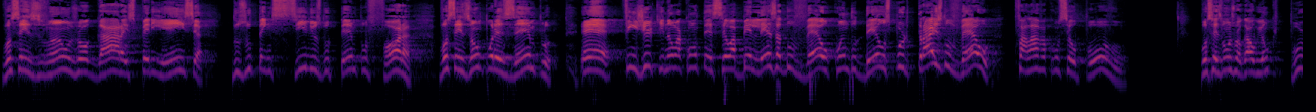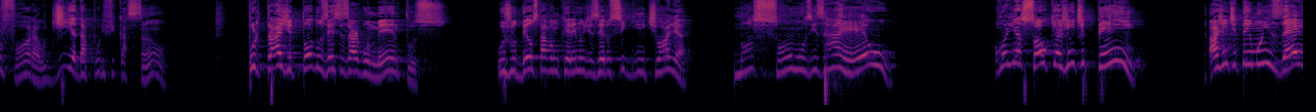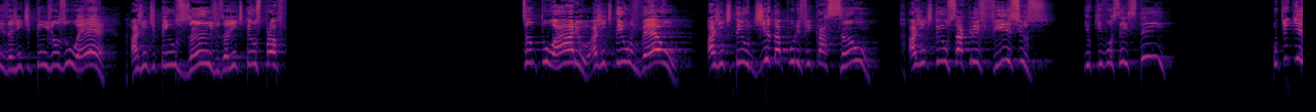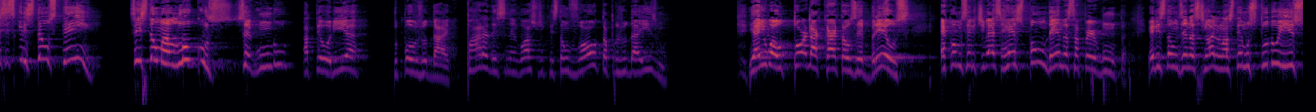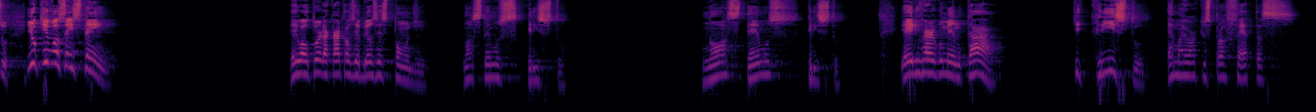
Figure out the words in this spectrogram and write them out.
Vocês vão jogar a experiência dos utensílios do templo fora. Vocês vão, por exemplo, é, fingir que não aconteceu a beleza do véu, quando Deus, por trás do véu, falava com o seu povo. Vocês vão jogar o Yom Kippur fora, o dia da purificação. Por trás de todos esses argumentos, os judeus estavam querendo dizer o seguinte: olha, nós somos Israel. Olha só o que a gente tem. A gente tem Moisés, a gente tem Josué, a gente tem os anjos, a gente tem os profetas. Santuário, a gente tem o véu, a gente tem o dia da purificação, a gente tem os sacrifícios. E o que vocês têm? O que, que esses cristãos têm? Vocês estão malucos, segundo a teoria do povo judaico. Para desse negócio de cristão, volta para o judaísmo. E aí o autor da carta aos Hebreus é como se ele estivesse respondendo essa pergunta. Eles estão dizendo assim: olha, nós temos tudo isso. E o que vocês têm? E aí o autor da carta aos Hebreus responde: Nós temos Cristo. Nós temos Cristo. E aí ele vai argumentar que Cristo é maior que os profetas,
